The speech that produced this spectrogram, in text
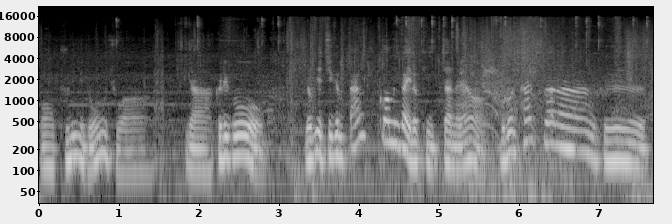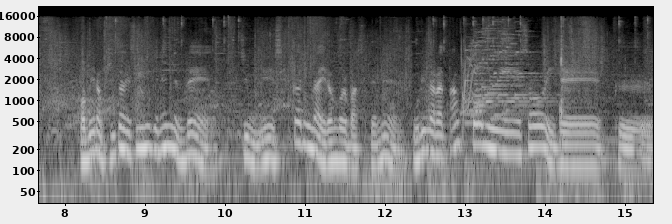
어 분위기 너무 좋아 야 그리고 여기 지금 땅거미가 이렇게 있잖아요 물론 타란툴라랑 그 거미랑 비슷하게 생기긴 했는데 지금 이 색깔이나 이런 걸 봤을 때는 우리나라 땅거미에서 이제 그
